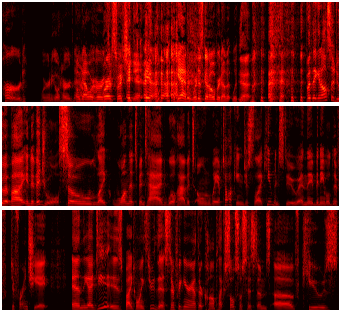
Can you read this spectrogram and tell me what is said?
herd. We're gonna go with herd now. Oh, now we're heard. We're switching It- it. it- again, we're just gonna overdub it with Yeah. but they can also do it by individual. So, like, one that's been tagged will have its own way of talking, just like humans do, and they've been able to dif- differentiate. And the idea is by going through this, they're figuring out their complex social systems of cues,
